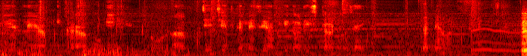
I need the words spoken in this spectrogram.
आई होप अगर ये ले आपकी खराब होगी तो आप ये चेंज करने से आपकी गाड़ी स्टार्ट हो जाएगी धन्यवाद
